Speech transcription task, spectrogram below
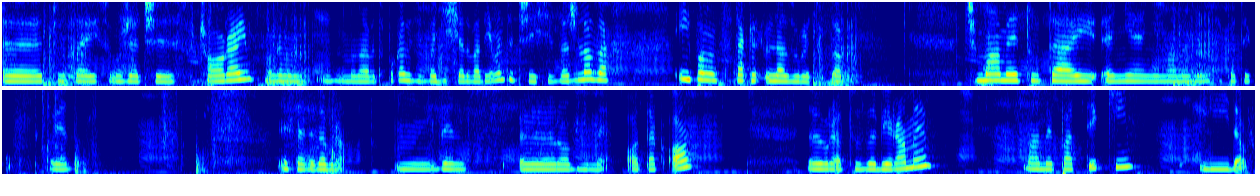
E, tutaj są rzeczy z wczoraj. Mogę wam nawet pokazać 22 diamenty, 32 żelaza i ponad stak lazurytu. Dobra. Czy mamy tutaj... e, Nie, nie mamy więcej patyków, tylko jeden. Niestety, dobra. Mm, więc e, robimy o tak o. Dobra, to zabieramy. Mamy patyki i dobra.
